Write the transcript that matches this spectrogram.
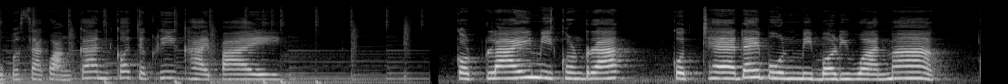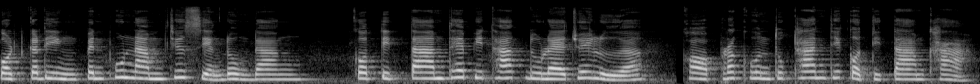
อุปสรรคขวางกั้นก็จะคลี่คลายไป กดไลค์มีคนรัก กดแชร์ได้บุญมีบริวารมาก กดกระดิ่งเป็นผู้นำชื่อเสียงโด่งดัง กดติดตามเทพพิทักษ์ดูแลช่วยเหลือ ขอบพระคุณทุกท่านที่กดติดตามค่ะ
